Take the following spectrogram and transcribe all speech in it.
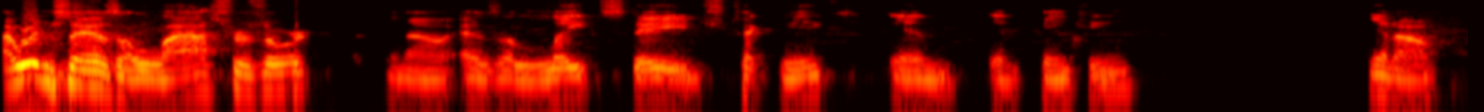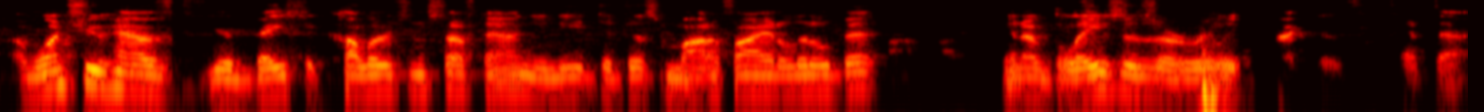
I wouldn't say as a last resort, you know, as a late stage technique in in painting. You know, once you have your basic colors and stuff down, you need to just modify it a little bit. You know, glazes are really effective at that.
